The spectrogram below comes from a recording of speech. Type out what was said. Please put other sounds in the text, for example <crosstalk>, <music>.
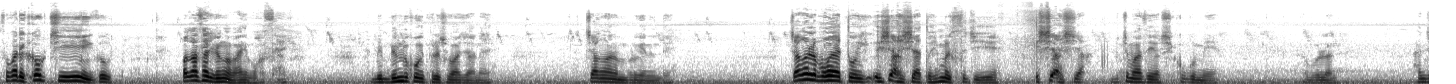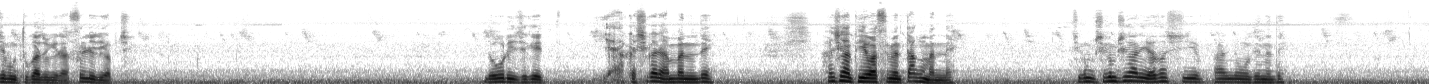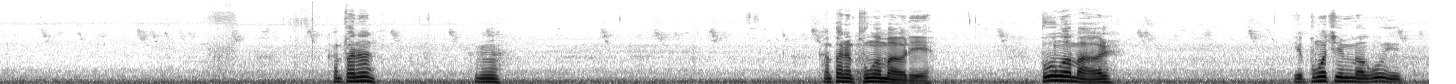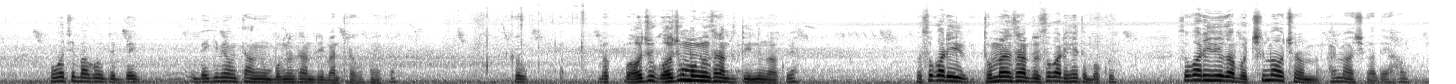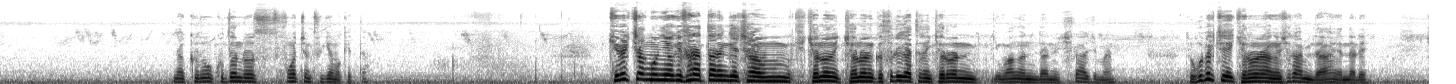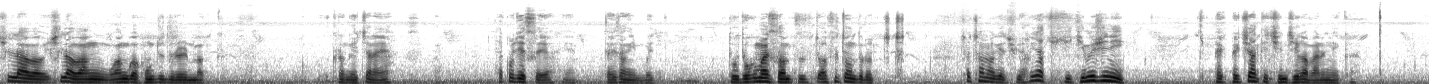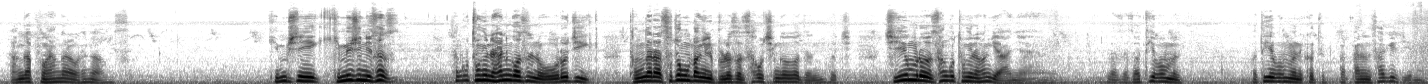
쏘가리 꺽지 그 빠가살 이런 거 많이 먹었어요. 밀- 밀물고기 별로 좋아하지 않아요. 짱어는 모르겠는데 짱을 먹어야 또 으쌰으쌰 또 힘을 쓰지. 으쌰으쌰. 묻지 마세요 19금이에요 물론 한 지붕 두 가족이라 쓸 일이 없지. 노을이 저게 약간 시간이 안 맞는데 한 시간 뒤에 왔으면 딱 맞네. 지금 지금 시간이 6시 반 정도 됐는데. 간판은 음 간판은 붕어마을이에요. 붕어마을. 이 붕어찜하고 이 붕어찜하고 이제 맥 매기명탕 먹는 사람들이 많더라고 보니까. 그 뭐, 뭐 어죽 어죽 먹는 사람들도 있는 것 같고요. 뭐 쏘가리 돈 많은 사람들 쏘가리 회도 먹고요. 쏘가리 회가 뭐 7만 5천 원 8만 원씩 하대 아우 나그 돈, 그 돈으로 붕어찜 두 개 먹겠다 계백 장군이 여기 살았다는 게 참 결혼 결혼 그 쓰레기 같은 결혼 왕은 나는 싫어하지만 저 호백제에 결혼하는 건 싫어합니다. 옛날에 신라 신라 왕 왕과 공주들을 막 그런 거 있잖아요. 해코지했어요. 예. 더 이상 뭐 도, 녹음할 수 없을, 없을 정도로 처, 처참하게 죽여. 그냥 기- 김유신이 백, 백지한테 진 죄가 많으니까 안 갚으면 한 거라고 생각하고 있어요. 김유신이 김유신이 산, 삼국통일을 하는 것은 오로지 당나라 소종방일 불러서 사고 친 거거든. 그렇지. 지 힘으로 삼국통일을 한 게 아니야. 그래서 어떻게 보면 어떻게 보면 그것도 바- 반은 사기지. 뭐.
